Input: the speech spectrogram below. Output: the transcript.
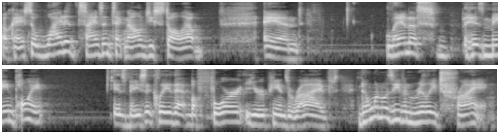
Okay, so why did science and technology stall out? And Landes, his main point is basically that before Europeans arrived, no one was even really trying.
